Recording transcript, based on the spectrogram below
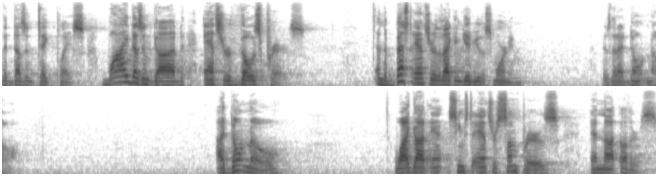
that doesn't take place. Why doesn't God answer those prayers? And the best answer that I can give you this morning is that I don't know. I don't know why God a- seems to answer some prayers and not others.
